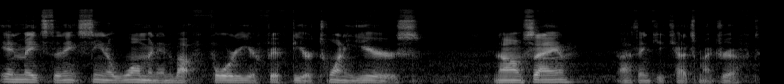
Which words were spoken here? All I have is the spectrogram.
inmates that ain't seen a woman in about 40 or 50 or 20 years. Know what I'm saying? I think you catch my drift.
